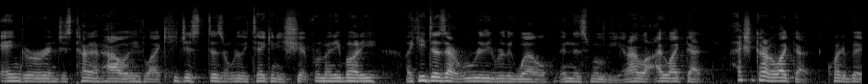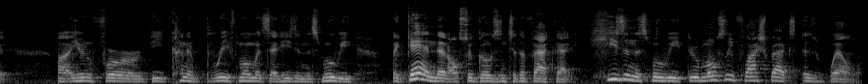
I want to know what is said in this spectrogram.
anger and just kind of how he like he just doesn't really take any shit from anybody. Like he does that really really well in this movie, and I, I like that. I actually kind of like that quite a bit. uh, even for the kind of brief moments that he's in this movie. Again, that also goes into the fact that he's in this movie through mostly flashbacks as well.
